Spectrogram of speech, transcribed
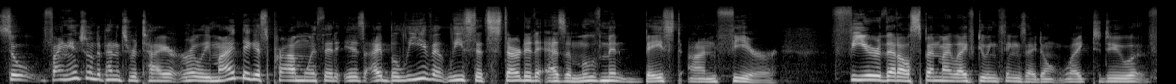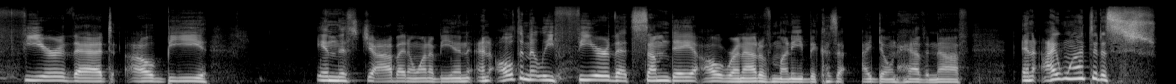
So, financial independence retire early. My biggest problem with it is I believe at least it started as a movement based on fear. Fear that I'll spend my life doing things I don't like to do, fear that I'll be in this job I don't want to be in, and ultimately fear that someday I'll run out of money because I don't have enough. And I wanted to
